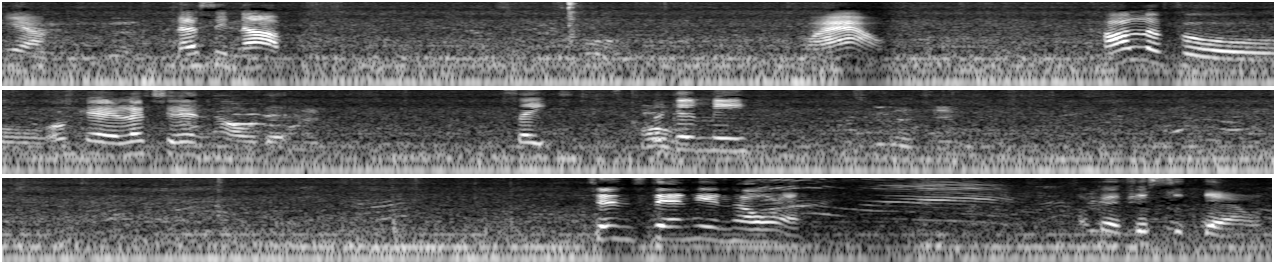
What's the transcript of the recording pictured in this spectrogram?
Yeah, that's enough. Wow. Colorful. Okay, let's in hold it. Say, look at me. Jen, stand here and hold on. Okay, just sit down.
